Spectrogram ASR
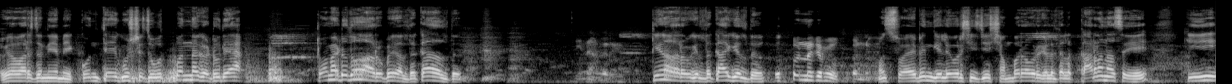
व्यवहाराचा नियम आहे. कोणत्याही गोष्टीचं उत्पन्न घटू द्या. टोमॅटो दोन हजार रुपये झालं काय झालं तीन हजार गेलं तर काय गेलं उत्पन्न कमी उत्पन्न मग सोयाबीन गेल्या वर्षी जे शंभरावर गेलं त्याला कारण असं आहे की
